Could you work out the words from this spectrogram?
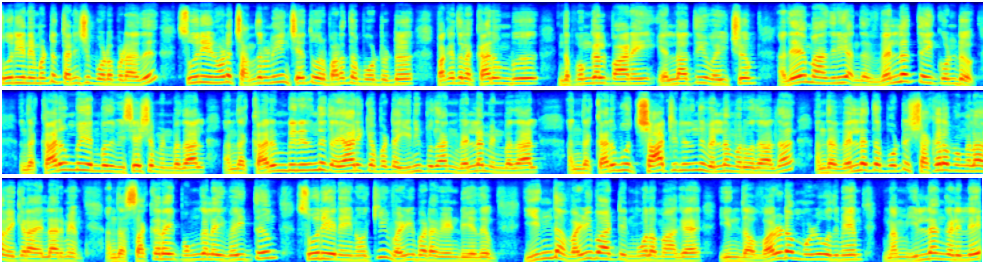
சூரியனை மட்டும் தனிச்சு போடக்கூடாது சூரியனோட சந்திரனையும் சேர்த்து ஒரு படத்தை போட்டுட்டு பக்கத்தில் கரும்பு இந்த பொங்கல் பானை எல்லாத்தையும் வச்சும் அதே மாதிரி அந்த வெள்ளத்தை கொண்டு அந்த கரும்பு என்பது விசேஷம் என்பதால் அந்த கரும்பிலிருந்து தயாரிக்கப்பட்ட இனிப்பு தான் வெல்லம் என்பதால் அந்த கரும்பு சாற்றிலிருந்து வெள்ளம் வருவதால் தான் அந்த வெல்லத்தை போட்டு சக்கரை பொங்கலாக வைக்கிறா எல்லாருமே. அந்த சர்க்கரை பொங்கலை வைத்து சூரியனை நோக்கி வழிபட வேண்டியது. இந்த வழிபாட்டின் மூலமாக இந்த வருடம் முழுவதுமே நம் இல்லங்களிலே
